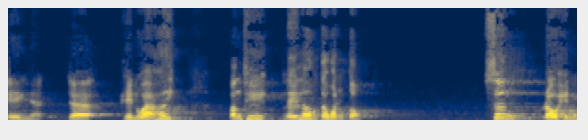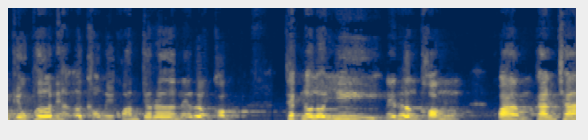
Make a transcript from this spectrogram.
เองเนี่ย จะเห็นว่าเฮ้ย บางทีในโลกตะวันตก ซึ่งเราเห็นผิวเผินเนี่ยเออเขามีความเจริญในเรื่องของเทคโนโลยีในเรื่องของความการใช้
